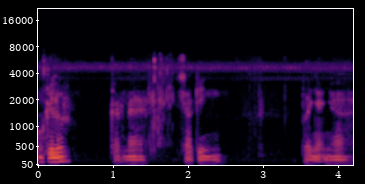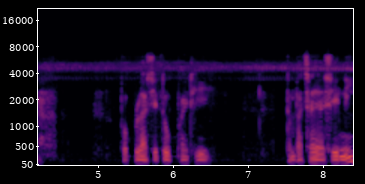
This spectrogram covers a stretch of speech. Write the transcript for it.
Oke lur, karena saking banyaknya populasi tupai di tempat saya sini,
